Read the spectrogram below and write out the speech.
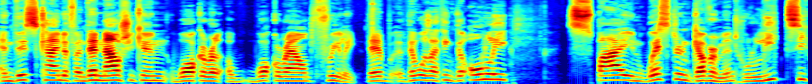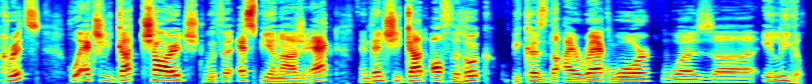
And this kind of, and then now she can walk around, walk around freely. There, there was, I think, the only spy in Western government who leaked secrets, who actually got charged with the Espionage Act, and then she got off the hook because the Iraq war was uh, illegal.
